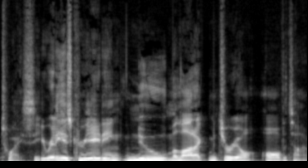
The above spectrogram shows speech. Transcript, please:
twice. He really is creating new melodic material all the time.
